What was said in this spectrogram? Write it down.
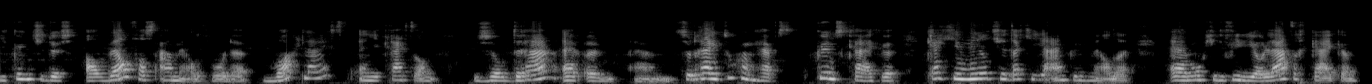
Je kunt je dus al wel vast aanmelden voor de wachtlijst. En je krijgt dan zodra er een, um, zodra je toegang hebt, kunt krijgen, krijg je een mailtje dat je je aan kunt melden. En mocht je de video later kijken,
